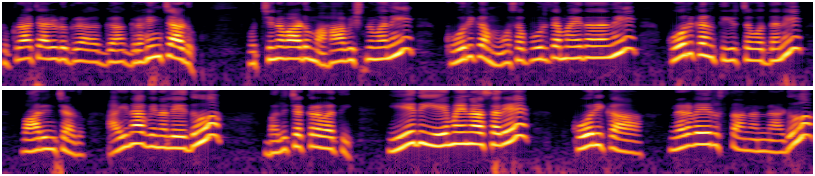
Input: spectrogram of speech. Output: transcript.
శుక్రాచార్యుడు గ్ర గ- గ్రహించాడు. వచ్చినవాడు మహావిష్ణువని కోరిక మోసపూరితమైనదని కోరికను తీర్చవద్దని వారించాడు. అయినా వినలేదు బలిచక్రవర్తి. ఏది ఏమైనా సరే కోరిక నెరవేరుస్తానన్నాడు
